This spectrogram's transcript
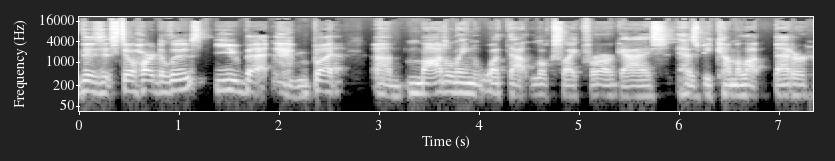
Is it still hard to lose? You bet. Mm-hmm. But um, modeling what that looks like for our guys has become a lot better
